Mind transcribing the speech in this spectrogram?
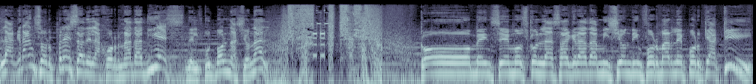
la gran sorpresa de la jornada 10 del fútbol nacional. Comencemos con la sagrada misión de informarle porque aquí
